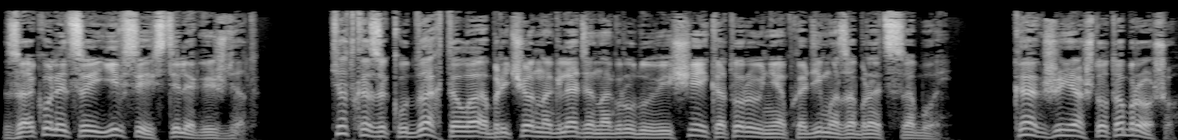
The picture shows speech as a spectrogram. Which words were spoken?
За околицей Евсей с телегой ждет». Тетка закудахтала, обреченно глядя на груду вещей, которую необходимо забрать с собой. «Как же я что-то брошу?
